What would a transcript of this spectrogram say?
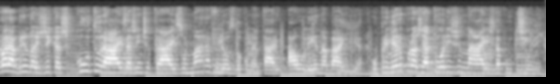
Agora, abrindo as dicas culturais, a gente traz o maravilhoso documentário Aurê na Bahia, o primeiro projeto originais da Cultine,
